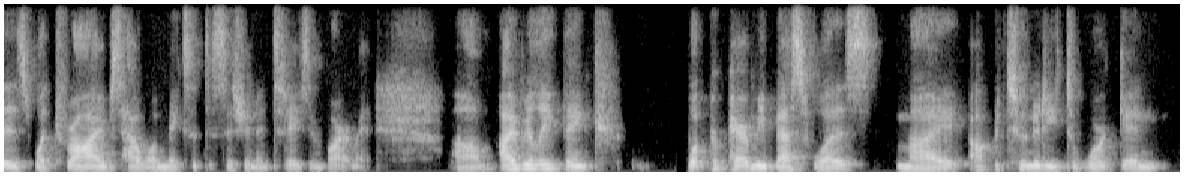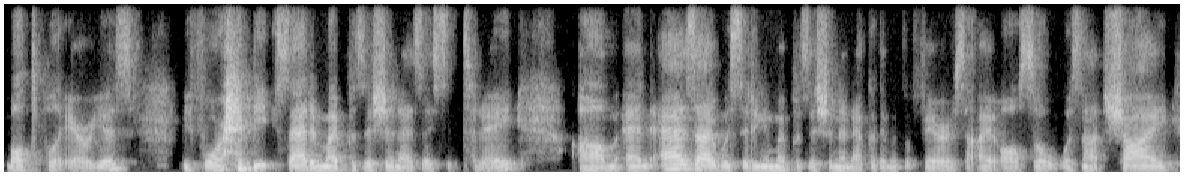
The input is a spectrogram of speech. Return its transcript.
is what drives how one makes a decision in today's environment. Um, i really think what prepared me best was my opportunity to work in multiple areas before I be, sat in my position as I sit today. Um, and as I was sitting in my position in academic affairs, I also was not shy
